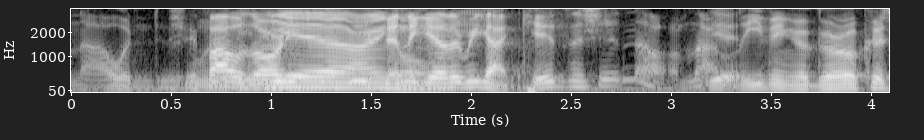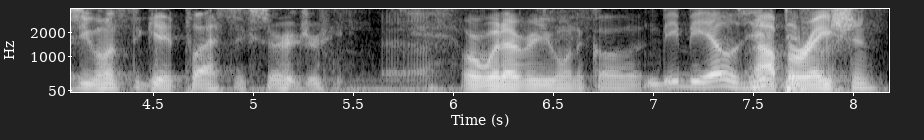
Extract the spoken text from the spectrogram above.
nah, I wouldn't do it. If I was already Yeah, I we've been together, we got kids and shit. No, I'm not Yeah. leaving a girl because she wants to get plastic surgery or whatever you want to call it. BBLs hit operation. different.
